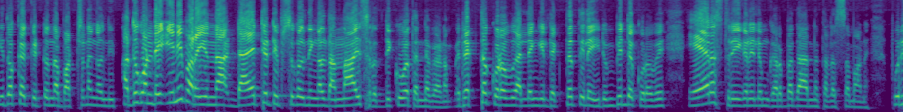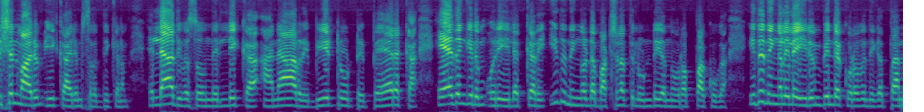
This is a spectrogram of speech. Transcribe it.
ഇതൊക്കെ കിട്ടുന്ന ഭക്ഷണങ്ങൾ അതുകൊണ്ട് ഇനി പറയുന്ന ഡയറ്റ് ടിപ്സുകൾ നിങ്ങൾ നന്നായി ശ്രദ്ധിക്കുക തന്നെ വേണം. രക്തക്കുറവ് അല്ലെങ്കിൽ രക്തത്തിലെ ഇരുമ്പിന്റെ കുറവ് ഏറെ സ്ത്രീകളിലും ഗർഭധാരണ തടസ്സമാണ്. പുരുഷന്മാരും ഈ കാര്യം ശ്രദ്ധിക്കണം. എല്ലാ ദിവസവും നെല്ലിക്ക അനാറ് ബീട്രൂട്ട് പേരക്ക ഏതെങ്കിലും ഒരു ഇലക്കറി ഇത് നിങ്ങളുടെ ഭക്ഷണത്തിലുണ്ട് എന്ന് ഉറപ്പാക്കുക. ഇത് നിങ്ങളിലെ ഇരുമ്പിന്റെ കുറവ് നികത്താൻ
